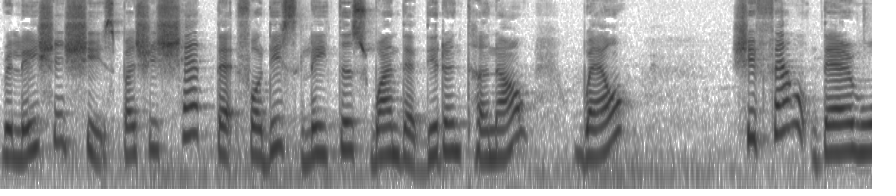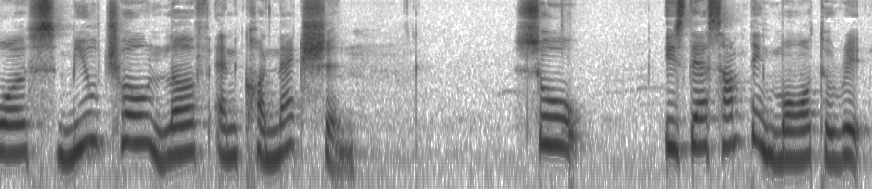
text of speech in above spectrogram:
relationships, but she shared that for this latest one that didn't turn out well, she felt there was mutual love and connection. So, is there something more to it?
